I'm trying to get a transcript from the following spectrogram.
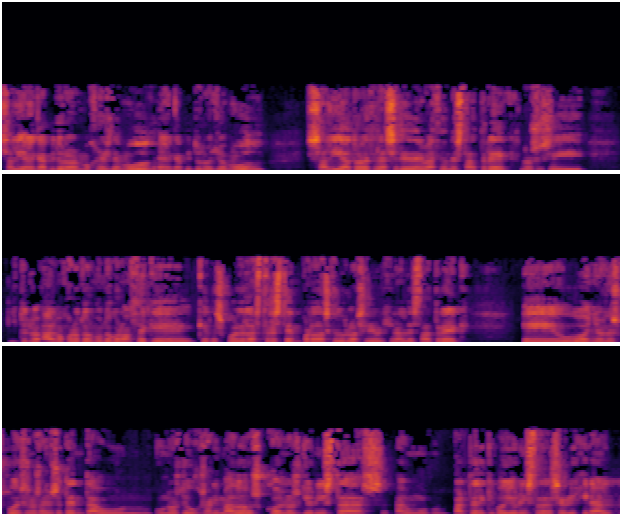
Salía en el capítulo Las mujeres de Mood, en el capítulo Yo Mood. Salía otra vez en la serie de animación de Star Trek. No sé si a lo mejor no todo el mundo conoce que, que después de las tres temporadas que duró la serie original de Star Trek, eh, hubo años después, en los años 70, unos dibujos animados con los guionistas, parte del equipo de guionistas de la serie original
